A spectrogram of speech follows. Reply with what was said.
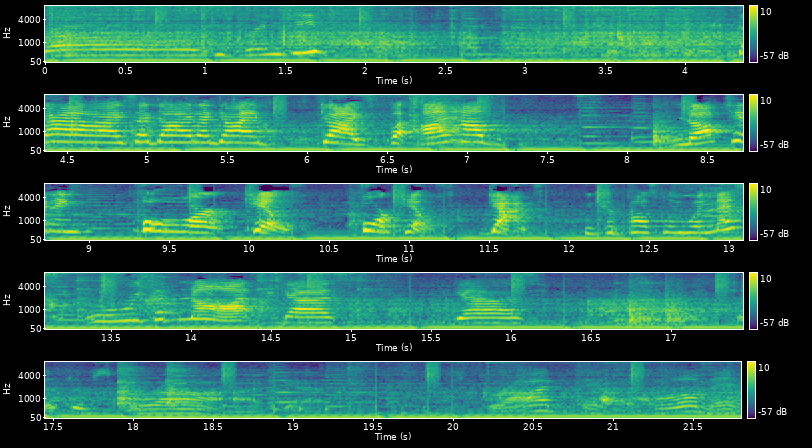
Bro, you crazy? Guys, I died, I died. Guys, but I have, not kidding, four kills. Four kills. Guys, we could possibly win this, or we could not. Guys, guys, just subscribe, guys. Subscribe and comment.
